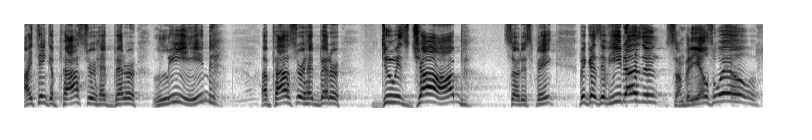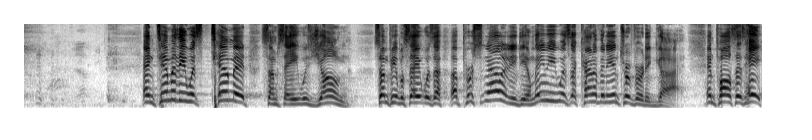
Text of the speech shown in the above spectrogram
I think a pastor had better lead, a pastor had better do his job, so to speak, because if he doesn't, somebody else will. And Timothy was timid. Some say he was young. Some people say it was a, a personality deal. Maybe he was a kind of an introverted guy. And Paul says, Hey,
